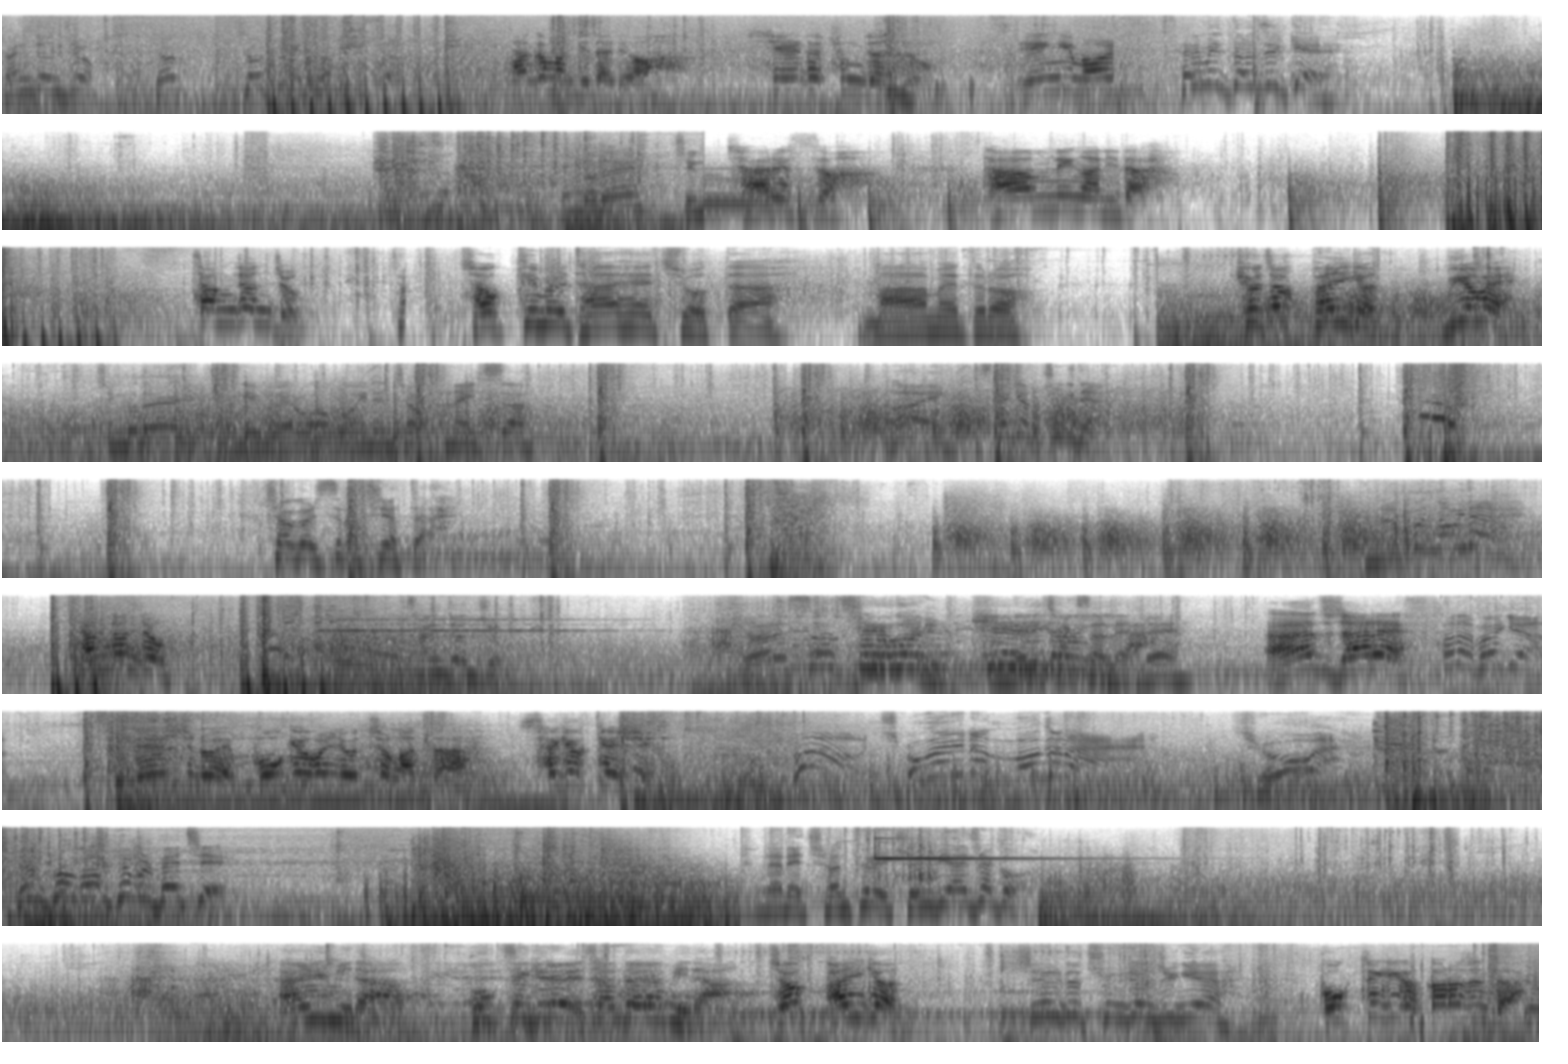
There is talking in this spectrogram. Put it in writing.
장전 중. 저 저쪽에 적이 있어. 잠깐만 기다려. 실드 충전 중. 링이 멀. 테레미 던질게. 친구들, 친 잘했어. 다음 링 아니다. 장전 중. 적 팀을 다 해치웠다. 마음에 들어. 표적 발견. 위험해. 친구들, 저기 외로워 보이는 적 하나 있어. 어이, 사격 중이다. 적을 쓰러뜨렸다. 나쁜 놈이다. 장전 중. 장전 중. 잘했어, 친구들. 킬리 작살냈네. 아주 잘해. 하나 발견. 내 신호에 포격을 요청한다. 사격 개시. 뭐더라. 좋아. 증폭 원표물 배치. 나의 전투를 준비하자고. 알립니다. 복제기를 전달합니다. 적 발견. 실드 충전 중이야. 복제기가 떨어진다.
